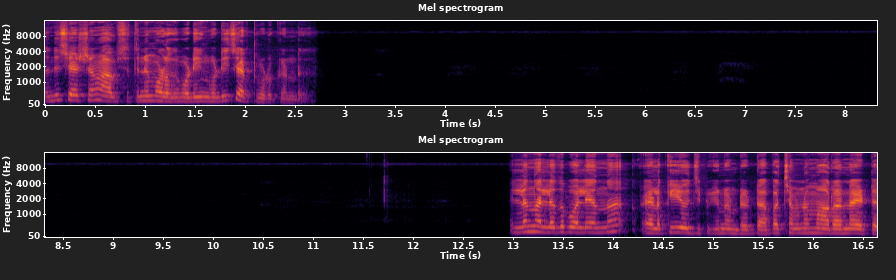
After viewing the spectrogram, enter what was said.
അതിനുശേഷം ആവശ്യത്തിന് മുളക് പൊടിയും കൂടി ചേർത്ത് കൊടുക്കുന്നുണ്ട് എല്ലാം നല്ലതുപോലെ ഒന്ന് ഇളക്കി യോജിപ്പിക്കുന്നുണ്ട് കേട്ടോ. പച്ചമണം മാറാനായിട്ട്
